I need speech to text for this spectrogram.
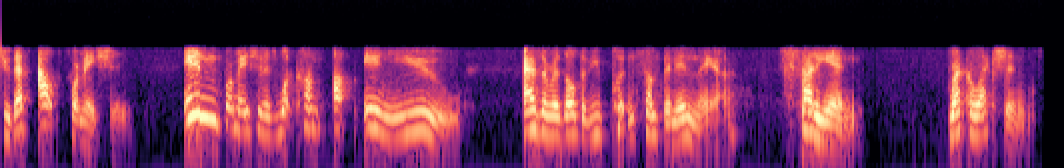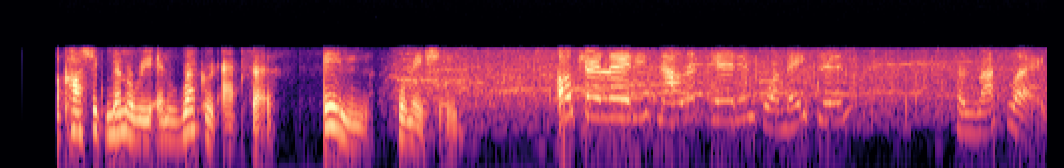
you. That's out formation. Information is what comes up in you as a result of you putting something in there, studying, recollections, Akashic memory, and record access. Information. Okay, ladies, now let's get information. Because I slay.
